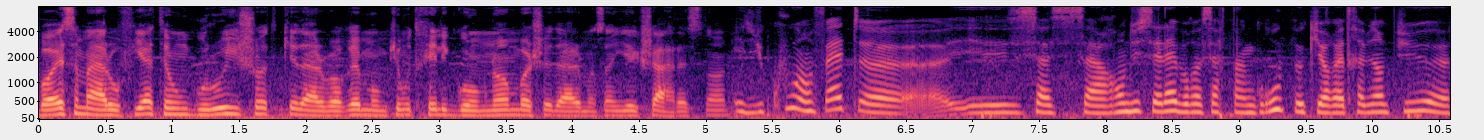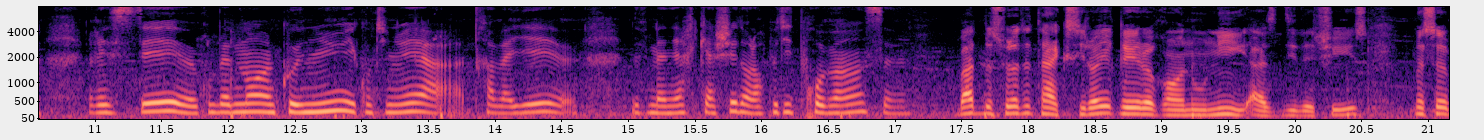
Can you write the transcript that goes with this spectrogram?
باعث معروفیت اون گروهی شد که در واقع ممکن بود خیلی گمنام باشه در مثلا یک شهرستان Et du coup, en fait, euh, et ça, ça a rendu célèbre certains groupes qui auraient très bien pu euh, rester euh, complètement inconnus et continuer à travailler euh, de manière cachée dans leur petite province. بعد به صورت تکثیرهای غیر قانونی از دید چیز مثل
